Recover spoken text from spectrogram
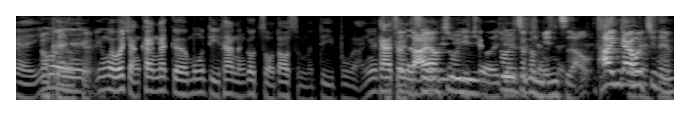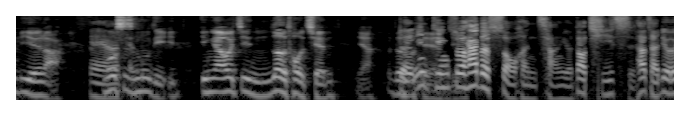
哎，因为因为我想看那个穆迪他能够走到什么地步啦，因为他真的大家要注意注意这个名字啊，他应该会进 NBA 啦。莫斯穆迪应该会进乐透签呀。对，因为听说他的手很长，有到七尺，他才六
